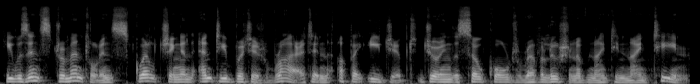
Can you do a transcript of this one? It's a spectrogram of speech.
he was instrumental in squelching an anti British riot in Upper Egypt during the so called Revolution of 1919.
